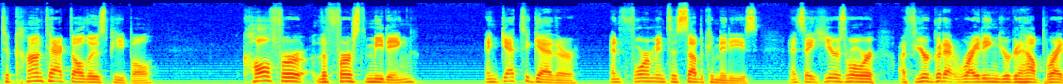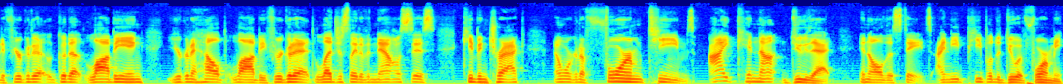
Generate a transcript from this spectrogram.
to contact all those people, call for the first meeting, and get together and form into subcommittees and say, here's what we're, if you're good at writing, you're going to help write. If you're good at, good at lobbying, you're going to help lobby. If you're good at legislative analysis, keeping track, and we're going to form teams. I cannot do that in all the states. I need people to do it for me.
